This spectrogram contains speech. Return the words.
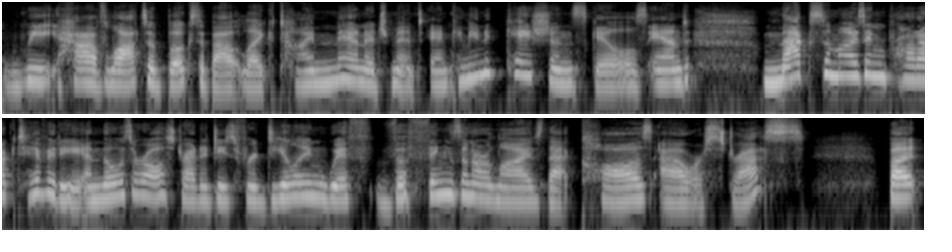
we have lots of books about like time management and communication skills and maximizing productivity and those are all strategies for dealing with the things in our lives that cause our stress. But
